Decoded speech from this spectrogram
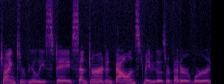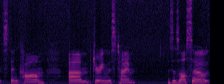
trying to really stay centered and balanced. Maybe those are better words than calm um, during this time. This is also,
